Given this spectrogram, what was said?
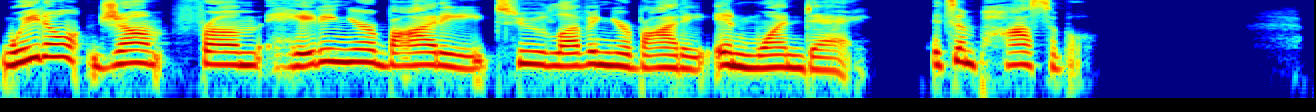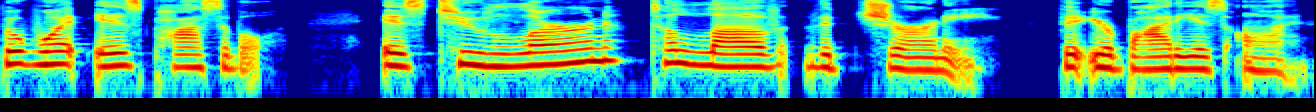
We don't jump from hating your body to loving your body in one day. It's impossible. But what is possible is to learn to love the journey that your body is on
